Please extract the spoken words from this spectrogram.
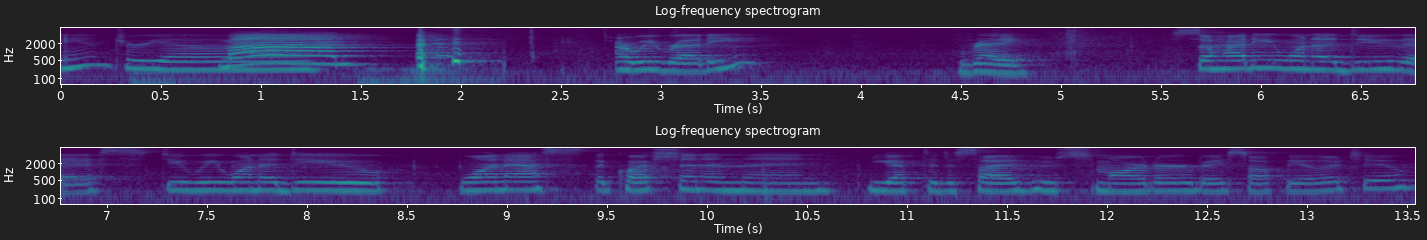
Andrea. Mom. Are we ready? Ready. So how do you want to do this? Do we want to do one asks the question and then you have to decide who's smarter based off the other two?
